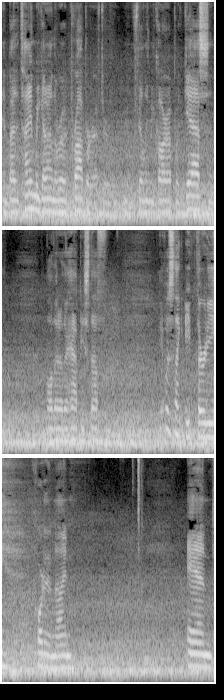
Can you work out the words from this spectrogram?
And by the time we got on the road proper, after filling the car up with gas and all that other happy stuff, it was like 8:30, quarter to nine, and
